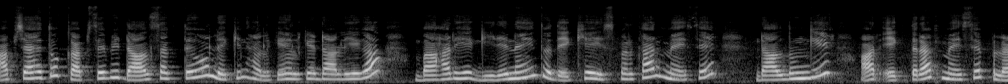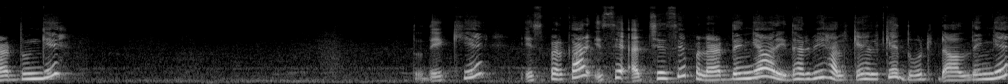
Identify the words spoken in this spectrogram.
आप चाहे तो कप से भी डाल सकते हो, लेकिन हल्के हल्के डालिएगा। बाहर ये गिरे नहीं तो देखिए इस प्रकार मैं इसे डाल दूँगी और एक तरफ़ मैं इसे पलट दूँगी। तो देखिए इस प्रकार इसे अच्छे से पलट देंगे और इधर भी हल्के हल्के दूध डाल देंगे।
